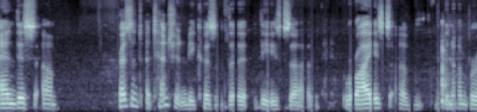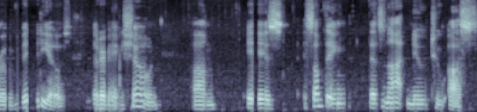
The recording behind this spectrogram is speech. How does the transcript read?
and this um, present attention because of the these uh, rise of the number of videos that are being shown um, is something that's not new to us.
